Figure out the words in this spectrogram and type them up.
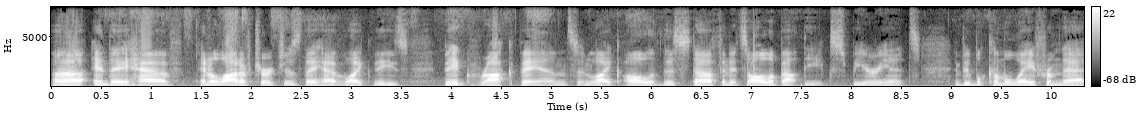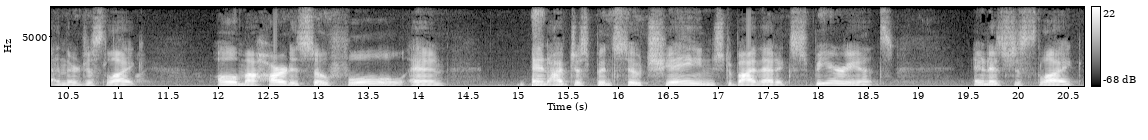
uh, and they have in a lot of churches they have like these big rock bands and like all of this stuff, and it's all about the experience. And people come away from that and they're just like, "Oh, my heart is so full," and and I've just been so changed by that experience. And it's just like,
